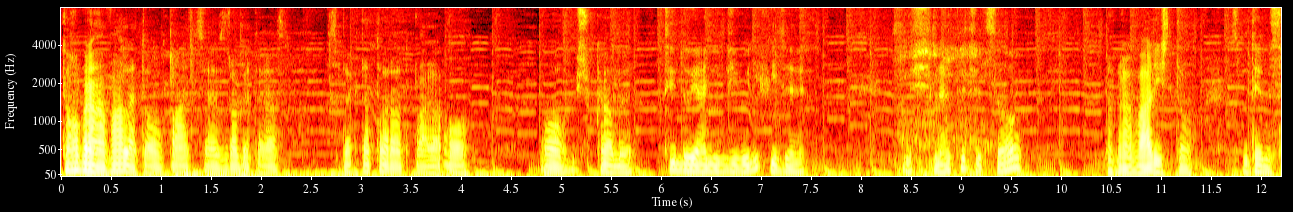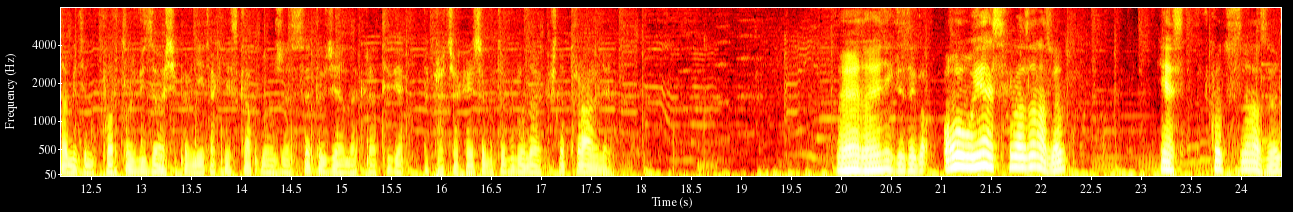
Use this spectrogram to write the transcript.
Dobra, walę to, patrz co ja zrobię teraz. Spektatora odpala, o. O, szukamy. Ty, no ja nigdzie nie widzę. Coś ślepy czy co? Dobra, walić to. Zbudujemy sami ten portal, widzowie się pewnie i tak nie skapną, że sobie to na kreatywie. Dobra, czekaj, żeby to wyglądało jakoś naturalnie. Nie, no ja nigdy tego... O, jest! Chyba znalazłem. Jest, w końcu znalazłem.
